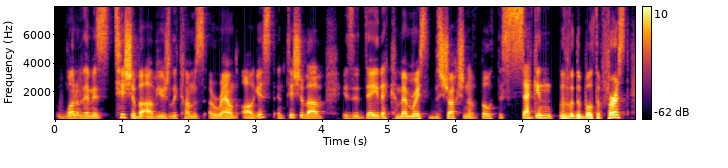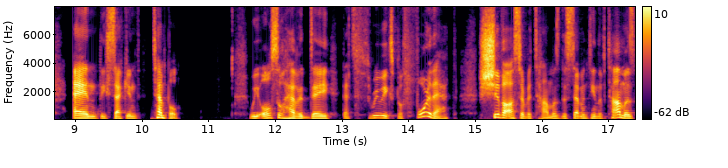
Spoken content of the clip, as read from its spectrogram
one of them is Tisha B'Av, usually comes around August, and Tisha B'Av is a day that commemorates the destruction of both the second, both the first and the second temple. We also have a day that's three weeks before that, Shiva Asar B'Tammuz, the 17th of Tammuz.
